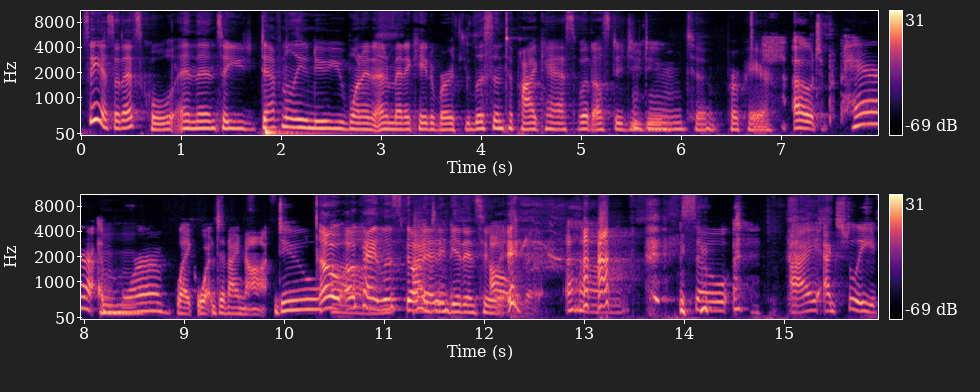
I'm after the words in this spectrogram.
So yeah, so that's cool. And then, so you definitely knew you wanted an unmedicated birth. You listened to podcasts. What else did you Mm-hmm. do to prepare? Oh, to prepare, and more of like what did I not do? Mm-hmm. Oh, okay. Um, Let's go ahead and get into it. it. Um, so I actually,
